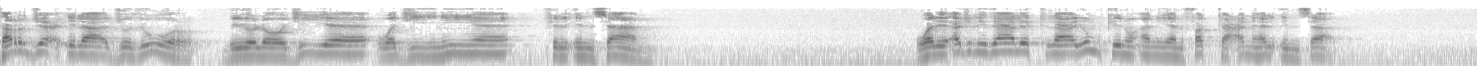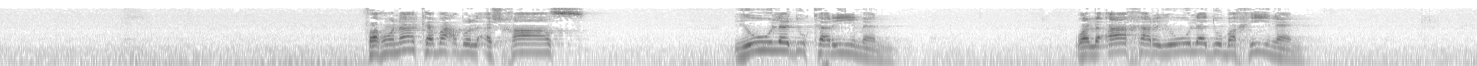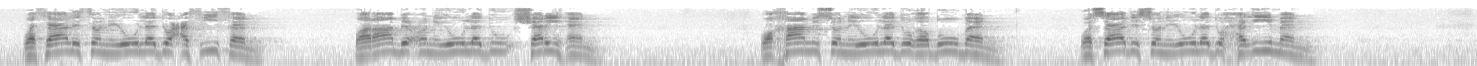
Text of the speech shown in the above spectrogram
ترجع إلى جذور بيولوجية وجينية في الإنسان. ولأجل ذلك لا يمكن أن ينفك عنها الإنسان. فهناك بعض الأشخاص يولد كريما والآخر يولد بخيلا. وثالث يولد عفيفا ورابع يولد شرها وخامس يولد غضوبا وسادس يولد حليما.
